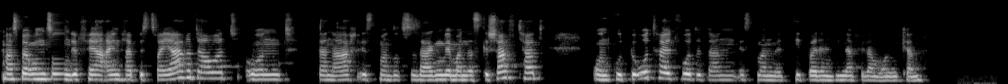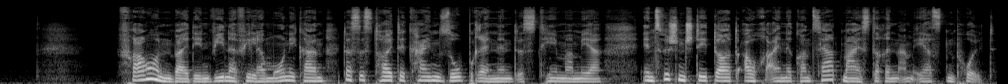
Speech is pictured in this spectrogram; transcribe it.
was bei uns ungefähr eineinhalb bis zwei Jahre dauert. Und danach ist man sozusagen, wenn man das geschafft hat, und gut beurteilt wurde, dann ist man Mitglied bei den Wiener Philharmonikern. Frauen bei den Wiener Philharmonikern, das ist heute kein so brennendes Thema mehr. Inzwischen steht dort auch eine Konzertmeisterin am ersten Pult.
